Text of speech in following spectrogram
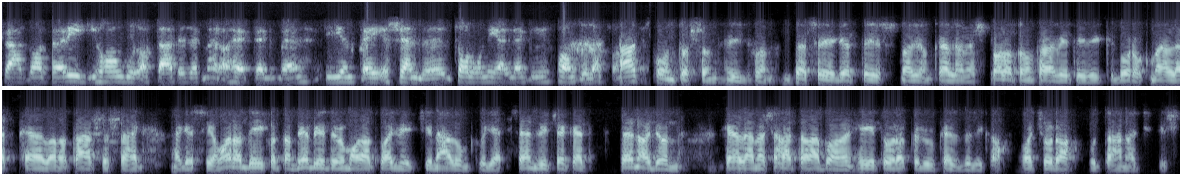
század régi hangulatát ezekben a hetekben, ilyen teljesen szalon jellegű hangulat van. Hát pontosan, így van. Beszélgetés, nagyon kellemes. Balaton felvételi borok mellett el van a társaság, megeszi a maradékot, a ebédről maradt, vagy még csinálunk ugye szendvicseket, de nagyon kellemes, általában 7 óra körül kezdődik a vacsora, utána egy kis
